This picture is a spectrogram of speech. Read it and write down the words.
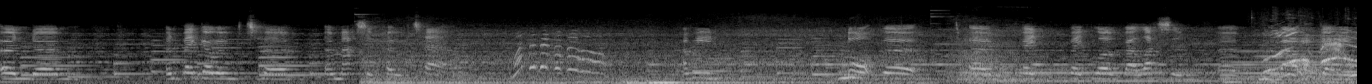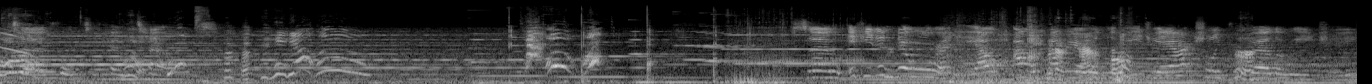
and um, and they're going to a massive hotel. I mean not that um, they they learned their lesson um, about going to haunted hotels. didn't know already, out, out of Mario and Luigi, I actually prefer Luigi.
